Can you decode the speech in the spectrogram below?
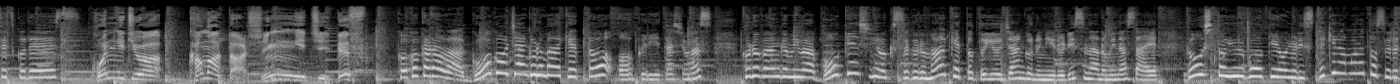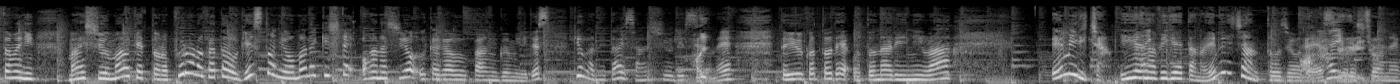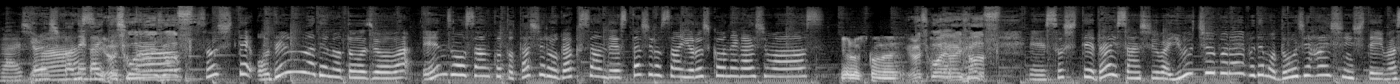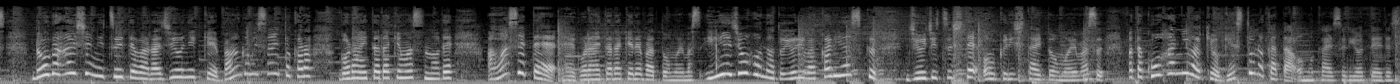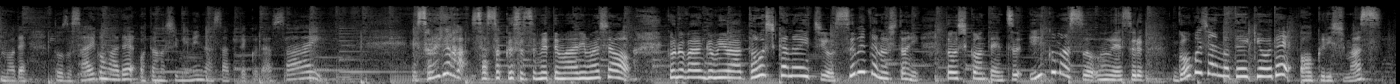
節子です。こんにちは。鎌田新一です。ここからは「ゴーゴージャングルマーケット」をお送りいたします。この番組は冒険心をくすぐるマーケットというジャングルにいるリスナーの皆さんへ投資という冒険をより素敵なものとするために毎週マーケットのプロの方をゲストにお招きしてお話を伺う番組です。今日はね第3週ですよね、はい、ということでお隣にはエミリちゃん EA ナビゲーターのエミリちゃん登場です、はい、よろしくお願いします。よろしくお願いします。そしてお電話での登場は遠蔵さんこと田代岳さんです。田代さんよろしくお願いします。よろしくお願いよろしくお願いします、はい、えー、そして第3週は YouTube ライブでも同時配信しています。動画配信についてはラジオ日経番組サイトからご覧いただけますので合わせて、えー、ご覧いただければと思います。EA 情報などより分かりやすく充実してお送りしたいと思います。また後半には今日ゲストの方お迎えする予定ですのでどうぞ最後までお楽しみになさってください。それでは早速進めてまいりましょう。この番組は投資家の位置を全ての人に投資コンテンツ e コマースを運営する「ゴゴジャン」の提供でお送りします。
